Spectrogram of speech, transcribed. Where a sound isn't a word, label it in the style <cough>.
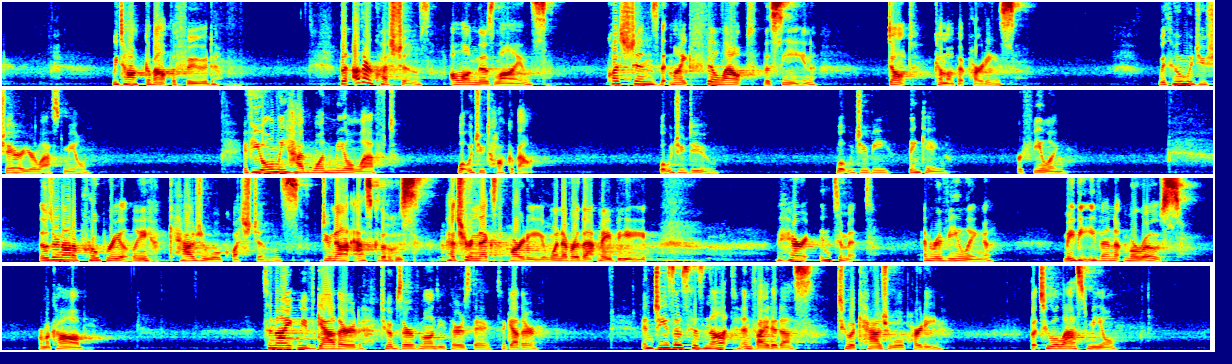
We talk about the food. But other questions along those lines, questions that might fill out the scene, don't come up at parties. With whom would you share your last meal? If you only had one meal left, what would you talk about? What would you do? What would you be thinking or feeling? Those are not appropriately casual questions. Do not ask those at your next party, whenever that may be. They are intimate and revealing, maybe even morose or macabre. Tonight we've gathered to observe Maundy Thursday together. And Jesus has not invited us to a casual party, but to a last meal,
